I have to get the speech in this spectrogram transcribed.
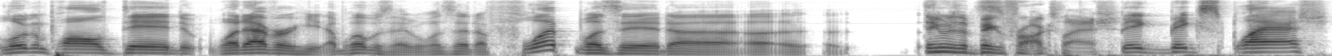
Logan Paul did whatever he. What was it? Was it a flip? Was it a, a, a I think it was a big frog splash. big big splash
